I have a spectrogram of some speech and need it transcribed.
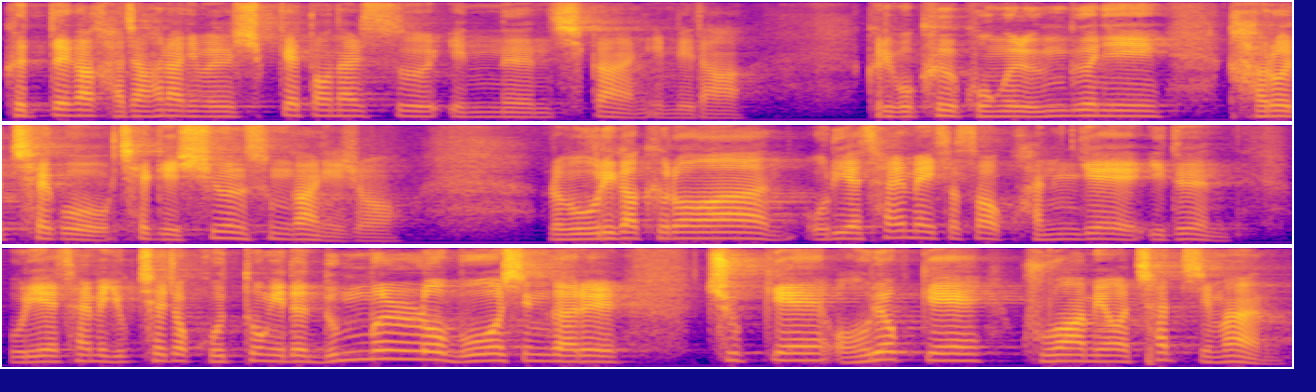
그때가 가장 하나님을 쉽게 떠날 수 있는 시간입니다. 그리고 그 공을 은근히 가로채고 채기 쉬운 순간이죠. 여러분, 우리가 그러한 우리의 삶에 있어서 관계이든 우리의 삶의 육체적 고통이든 눈물로 무엇인가를 죽게 어렵게 구하며 찾지만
